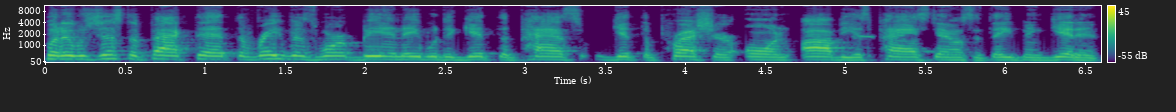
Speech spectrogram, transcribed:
but it was just the fact that the Ravens weren't being able to get the pass, get the pressure on obvious pass downs that they've been getting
